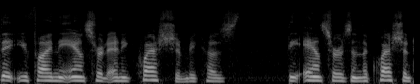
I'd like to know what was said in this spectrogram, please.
that you find the answer to any question because the answers in the question.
